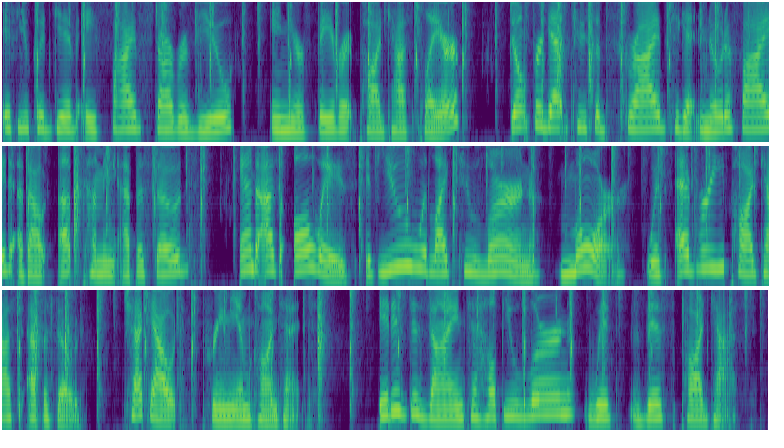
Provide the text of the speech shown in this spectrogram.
if you could give a five star review in your favorite podcast player. Don't forget to subscribe to get notified about upcoming episodes. And as always, if you would like to learn more with every podcast episode, check out premium content. It is designed to help you learn with this podcast.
